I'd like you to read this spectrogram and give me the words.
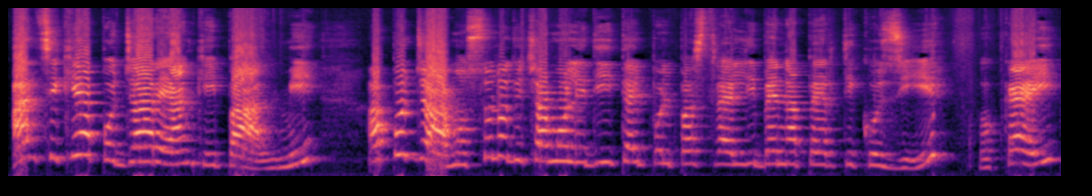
Anziché appoggiare anche i palmi appoggiamo solo diciamo le dita e i polpastrelli ben aperti così ok?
